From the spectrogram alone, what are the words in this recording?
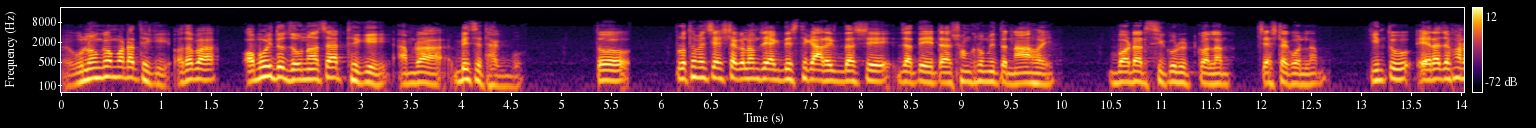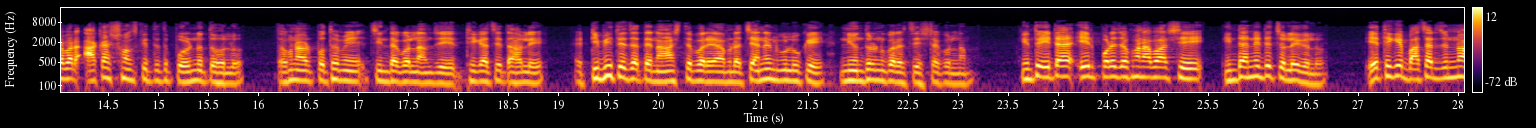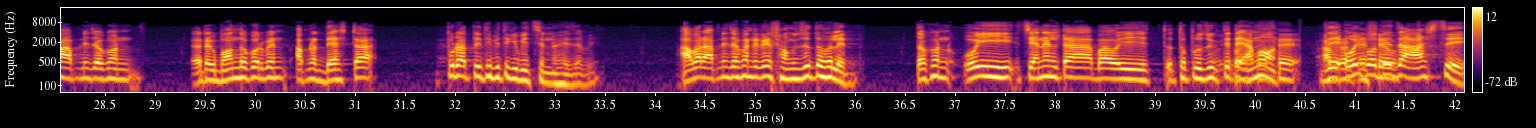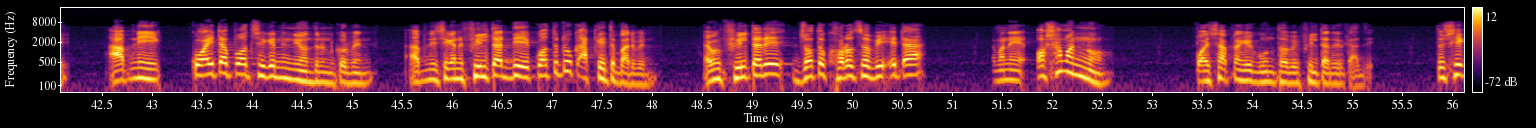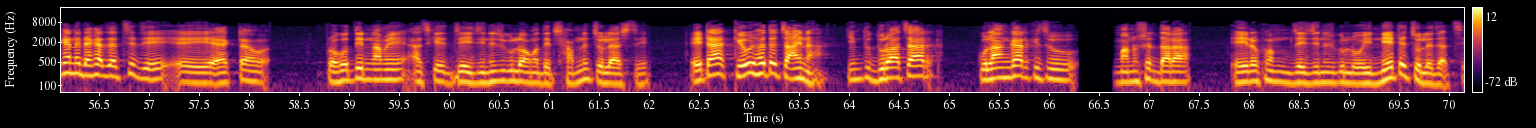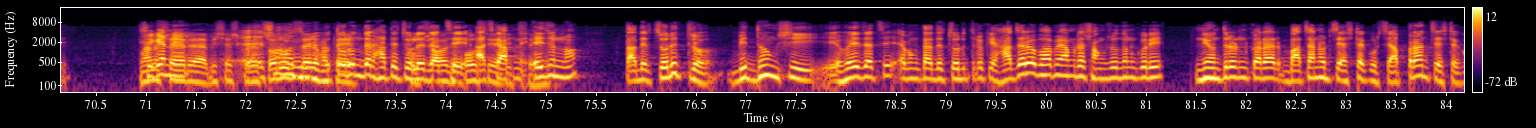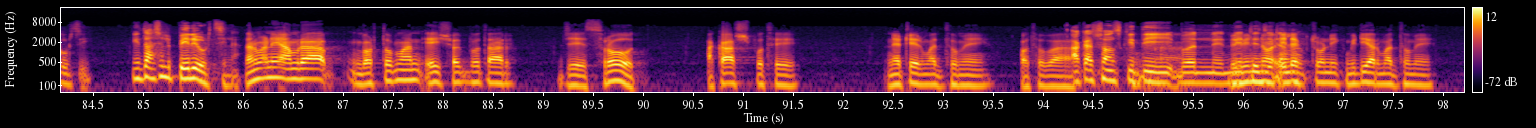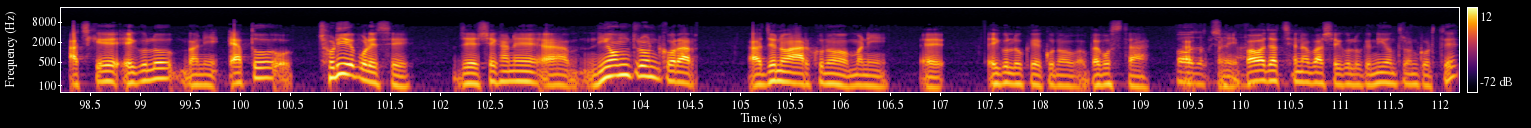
উলঙ্গমনা থেকে অথবা অবৈধ যৌনাচার থেকে আমরা বেঁচে থাকব। তো প্রথমে চেষ্টা করলাম যে এক দেশ থেকে আরেক দেশে যাতে এটা সংক্রমিত না হয়। বর্ডার সিকিউরিট করলাম, চেষ্টা করলাম। কিন্তু এরা যখন আবার আকাশ সংস্কৃতিতে পরিণত হলো, তখন আর প্রথমে চিন্তা করলাম যে ঠিক আছে, তাহলে টিভিতে যাতে না আসতে পারে, আমরা চ্যানেলগুলোকে নিয়ন্ত্রণ করার চেষ্টা করলাম। কিন্তু এটা এরপরে যখন আবার সে ইন্টারনেটে চলে গেল এ থেকে বাঁচার জন্য আপনি যখন এটাকে বন্ধ করবেন আপনার দেশটা পুরা পৃথিবী থেকে বিচ্ছিন্ন হয়ে যাবে। আবার আপনি যখন এটাকে সংযুক্ত হলেন তখন ওই চ্যানেলটা বা ওই তথ্য প্রযুক্তিটা এমন যে ওই পথে যা আসছে আপনি কয়টা পথ সেখানে নিয়ন্ত্রণ করবেন? আপনি সেখানে ফিল্টার দিয়ে কতটুকু আটকাইতে পারবেন? এবং ফিল্টারে যত খরচ হবে এটা মানে অসামান্য পয়সা আপনাকে গুনতে হবে ফিল্টারের কাজে। তো সেখানে দেখা যাচ্ছে যে এই একটা প্রগতির নামে আজকে যে জিনিসগুলো আমাদের সামনে চলে আসছে এটা কেউই হয়তো চায় না। কিন্তু দুরাচার কুলাঙ্গার কিছু মানুষের দ্বারা এইরকম যে জিনিসগুলো ওই নেটে চলে যাচ্ছে। তরুণদের হাতে চলে যাচ্ছে। আজকে আপনি এই জন্য তাদের চরিত্র বিধ্বংসী হয়ে যাচ্ছে এবং তাদের চরিত্রকে হাজারো ভাবে আমরা সংশোধন করে নিয়ন্ত্রণ করার বাঁচানোর চেষ্টা করছি আপ্রাণ চেষ্টা করছি। কিন্তু আসলে পেরে উঠছি না তার মানে আমরা বর্তমান এই সভ্যতার যে স্রোত আকাশ পথে নেটের মাধ্যমে অথবা আকাশ সংস্কৃতি ইলেকট্রনিক মিডিয়ার মাধ্যমে আজকে এগুলো মানে এত ছড়িয়ে পড়েছে যে সেখানে নিয়ন্ত্রণ করার যেন আর কোনো মানে এগুলোকে কোনো ব্যবস্থা মানে। পাওয়া যাচ্ছে না বা সেগুলোকে নিয়ন্ত্রণ করতে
